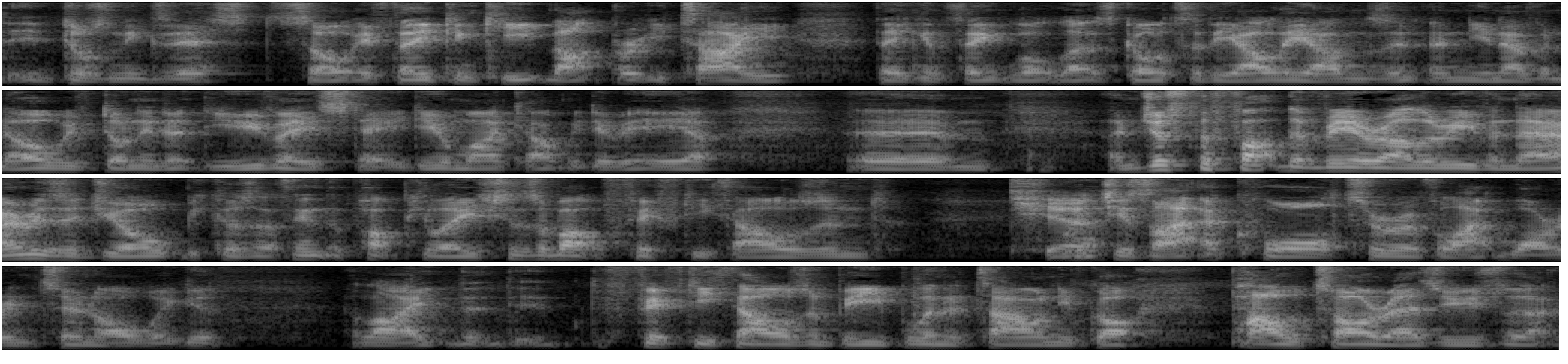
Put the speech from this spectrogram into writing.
It doesn't exist. So if they can keep that pretty tight, they can think, look, let's go to the Allianz, and, and you never know. We've done it at the Juve Stadium. Why can't we do it here? Um, and just the fact that Villarreal are even there is a joke because I think the population's about fifty thousand Yeah. which is like a quarter of like Warrington or Wigan. Like fifty thousand people in a town. You've got Pau Torres, who's like,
